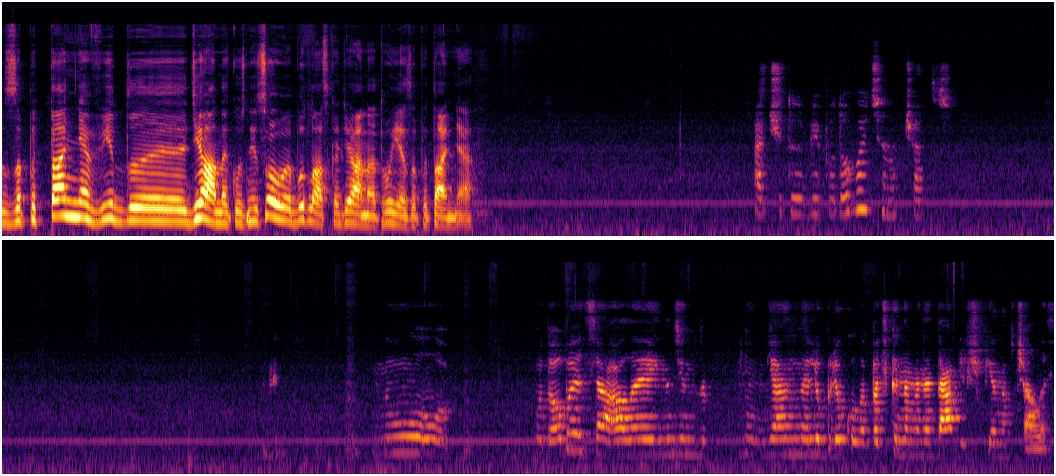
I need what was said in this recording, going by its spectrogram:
запитання від е, Діани Кузніцової. Будь ласка, Діана, твоє запитання. А чи тобі подобається навчатися? Ну, подобається, але іноді ну, я не люблю, коли батьки на мене давлять, щоб я навчалась.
